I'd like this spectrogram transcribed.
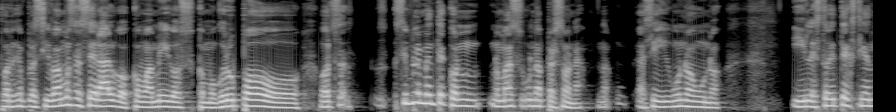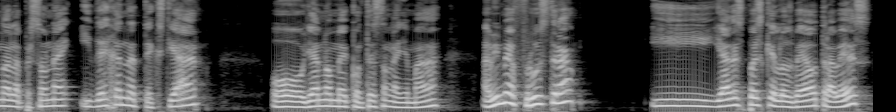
por ejemplo, si vamos a hacer algo como amigos, como grupo o, simplemente con nomás una persona, ¿no? así uno a uno, y le estoy texteando a la persona y dejan de textear o ya no me contestan la llamada, a mí me frustra y ya después que los vea otra vez,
